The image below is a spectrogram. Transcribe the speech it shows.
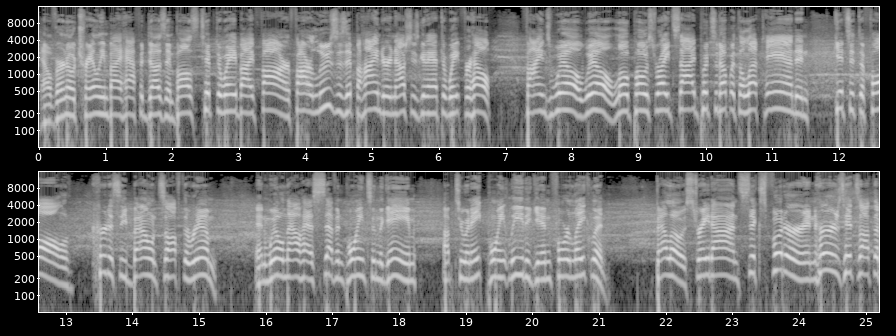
Alverno trailing by half a dozen. Ball's tipped away by Farr. Farr loses it behind her, and now she's going to have to wait for help. Finds Will. Will, low post right side, puts it up with the left hand and gets it to fall. Courtesy bounce off the rim. And Will now has seven points in the game, up to an eight point lead again for Lakeland. Bellows straight on, six footer, and hers hits off the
